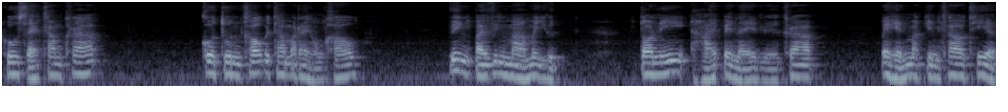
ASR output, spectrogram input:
ครูแสงคำครับ โกทุนเขาไปทำอะไรของเขา วิ่งไปวิ่งมาไม่หยุด ตอนนี้หายไปไหนหรือครับ ไม่เห็นมากินข้าวเที่ยง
